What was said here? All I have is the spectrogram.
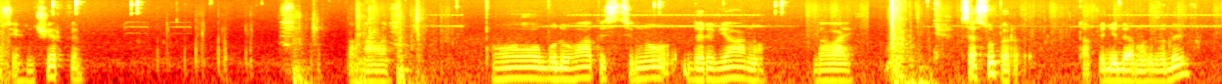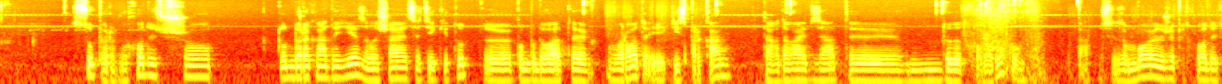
ось і ганчірки. Погнали. Побудувати стіну дерев'яну. Давай. Все супер. Так, підійдемо від води. Супер. Виходить, що тут барикади є, залишається тільки тут е, побудувати ворота і якийсь паркан. Так, давай взяти додаткову руку. Так, ось і зомбоїд вже підходить.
